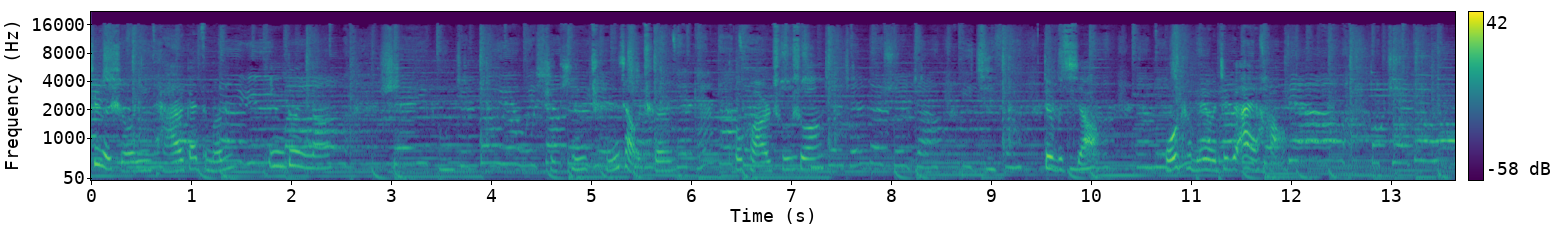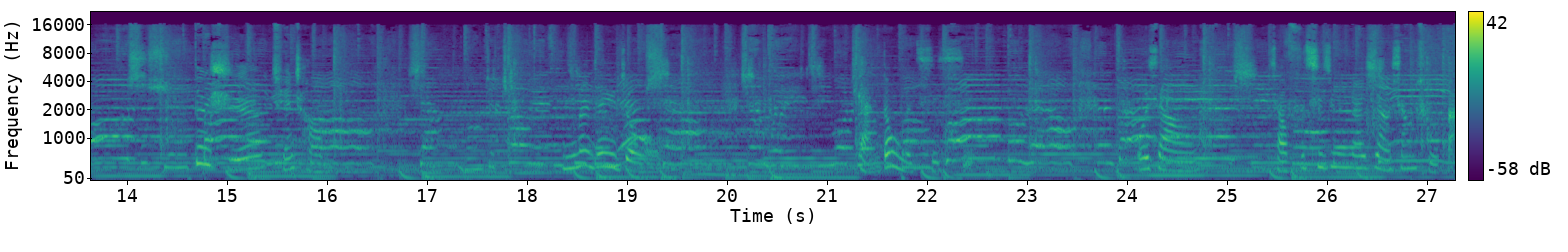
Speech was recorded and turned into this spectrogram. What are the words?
这个时候应采儿该怎么应对呢？”只听陈小春脱口而出说：“对不起哦，我可没有这个爱好。”时，全场弥漫着一种感动的气息。我想，小夫妻就应该这样相处吧，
